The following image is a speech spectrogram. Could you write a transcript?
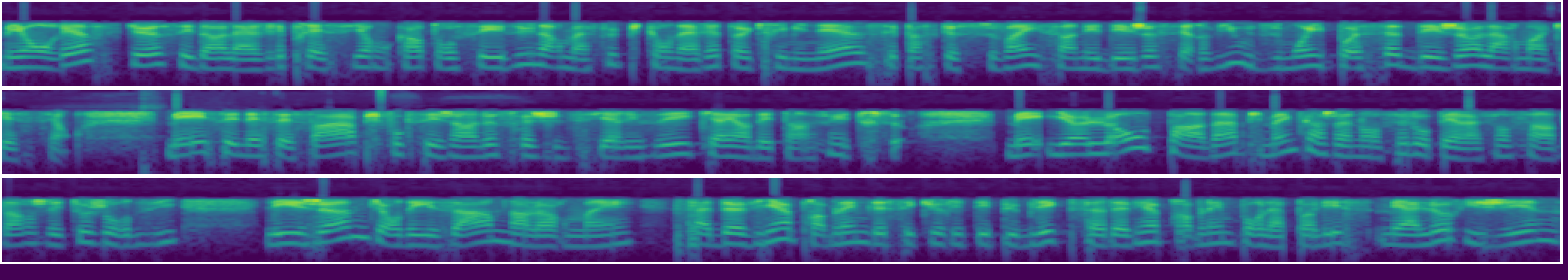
mais on reste que c'est dans la répression. Quand on saisit une arme à feu puis qu'on arrête un criminel, c'est parce que souvent il s'en est déjà servi ou du moins il possède déjà l'arme en question. Mais c'est nécessaire, puis il faut que ces gens-là soient judiciarisés, qu'ils aillent en détention et tout ça. Mais il y a l'autre pendant, puis même quand j'annonçais l'opération Sandor, je l'ai toujours dit, les jeunes qui ont des armes dans leurs mains, ça devient un problème de sécurité publique, puis ça devient un problème pour la police. Mais à l'origine,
